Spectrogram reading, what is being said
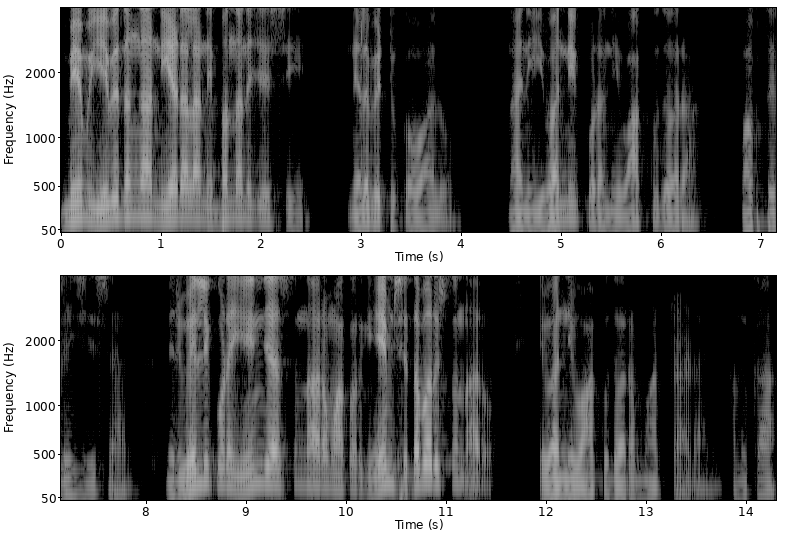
మేము ఏ విధంగా నీడల నిబంధన చేసి నిలబెట్టుకోవాలో నాయన ఇవన్నీ కూడా నీ వాక్కు ద్వారా మాకు తెలియజేశారు. మీరు వెళ్ళి కూడా ఏం చేస్తున్నారో మా కొరకు ఏం సిద్ధపరుస్తున్నారో ఇవన్నీ వాక్కు ద్వారా మాట్లాడాలి. కనుక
